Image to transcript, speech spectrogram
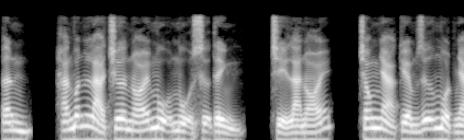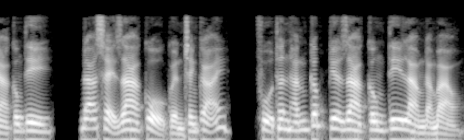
Ân, hắn vẫn là chưa nói mụ mụ sự tình, chỉ là nói, trong nhà kiềm giữ một nhà công ty, đã xảy ra cổ quyền tranh cãi, phụ thân hắn cấp kia ra công ty làm đảm bảo,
